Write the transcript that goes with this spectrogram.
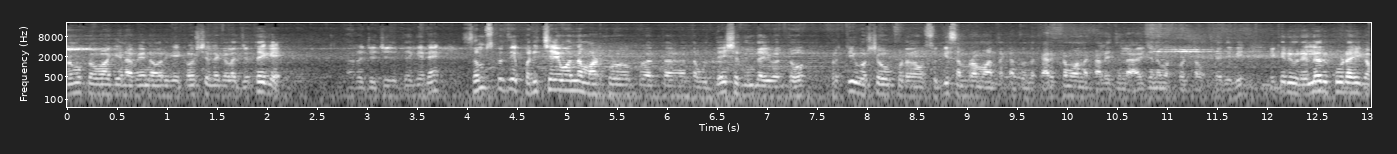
ಪ್ರಮುಖವಾಗಿ ನಾವೇನು ಅವರಿಗೆ ಕೌಶಲ್ಯಗಳ ಜೊತೆಗೆ ಅದರ ಜೊತೆ ಜೊತೆಗೇ ಸಂಸ್ಕೃತಿಯ ಪರಿಚಯವನ್ನು ಅಂತ ಉದ್ದೇಶದಿಂದ ಇವತ್ತು ಪ್ರತಿ ವರ್ಷವೂ ಕೂಡ ನಾವು ಸುಗ್ಗಿ ಸಂಭ್ರಮ ಅಂತಕ್ಕಂಥ ಒಂದು ಕಾರ್ಯಕ್ರಮವನ್ನು ಕಾಲೇಜಿನಲ್ಲಿ ಆಯೋಜನೆ ಮಾಡ್ಕೊಳ್ತಾ ಹೋಗ್ತಾ ಇದ್ದೀವಿ ಏಕೆಂದರೆ ಇವರೆಲ್ಲರೂ ಕೂಡ ಈಗ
